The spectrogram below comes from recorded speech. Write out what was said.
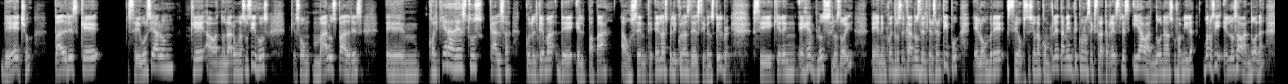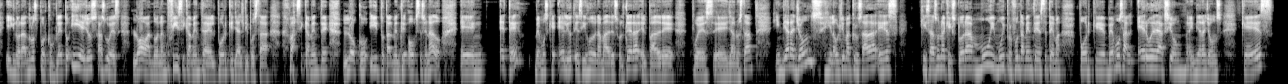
De hecho, padres que se divorciaron, que abandonaron a sus hijos, que son malos padres, em, cualquiera de estos calza con el tema de el papá ausente en las películas de Steven Spielberg. Si quieren ejemplos, se los doy. En Encuentros cercanos del tercer tipo, el hombre se obsesiona completamente con los extraterrestres y abandona a su familia. Bueno, sí, él los abandona, ignorándolos por completo y ellos a su vez lo abandonan físicamente a él porque ya el tipo está básicamente loco y totalmente obsesionado. En ET, vemos que Elliot es hijo de una madre soltera, el padre pues eh, ya no está. Indiana Jones y la última cruzada es quizás una que explora muy, muy profundamente este tema porque vemos al héroe de acción, a Indiana Jones, que es,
